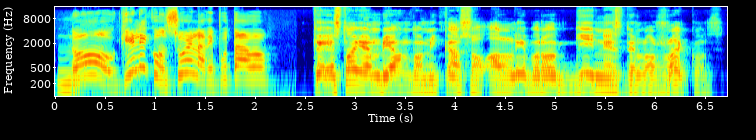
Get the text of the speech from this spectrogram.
No, ¿qué le consuela, diputado? que estoy enviando mi caso al libro Guinness de los récords.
